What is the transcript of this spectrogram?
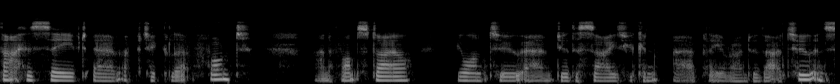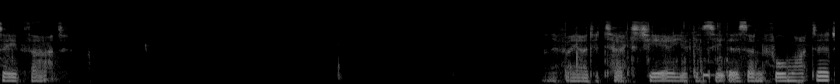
that has saved um, a particular font and a font style. If you want to um, do the size, you can uh, play around with that too and save that. And if I add a text here, you can see that it's unformatted.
